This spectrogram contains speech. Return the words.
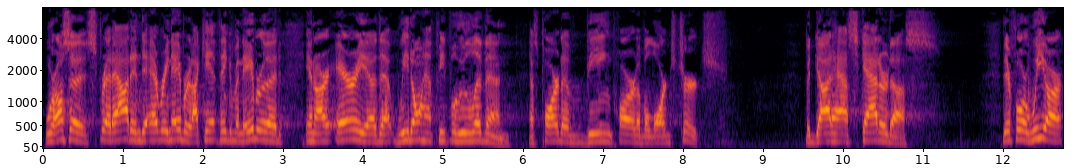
We're also spread out into every neighborhood. I can't think of a neighborhood in our area that we don't have people who live in as part of being part of a large church. But God has scattered us. Therefore, we are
